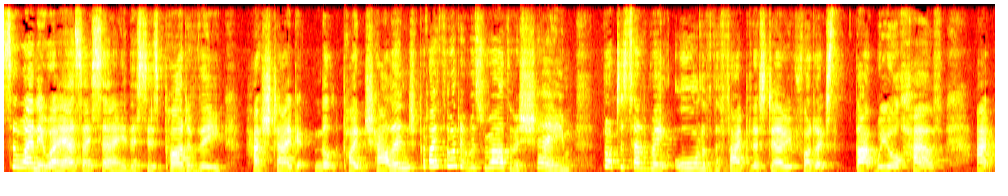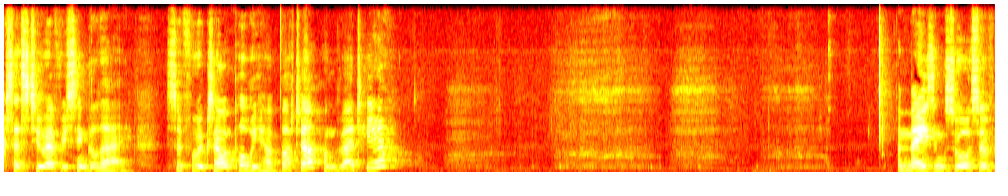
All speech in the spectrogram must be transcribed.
So anyway, as I say, this is part of the hashtag Milk Pint Challenge, but I thought it was rather a shame not to celebrate all of the fabulous dairy products that we all have access to every single day. So for example, we have butter on red here. Amazing source of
